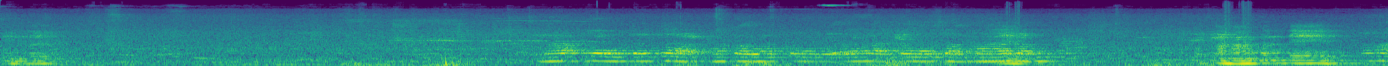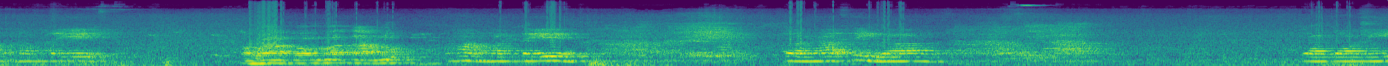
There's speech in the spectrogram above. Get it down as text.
ติดเลย นะ โมตัสสะภะคะวะโตอะระหะโตสัมมาสัมพุทอาหารพันเตอะหังพันเตเอาว่าพร้อมว่าตามลูกอะหังพันเตสานะสี่รังยาจามิ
